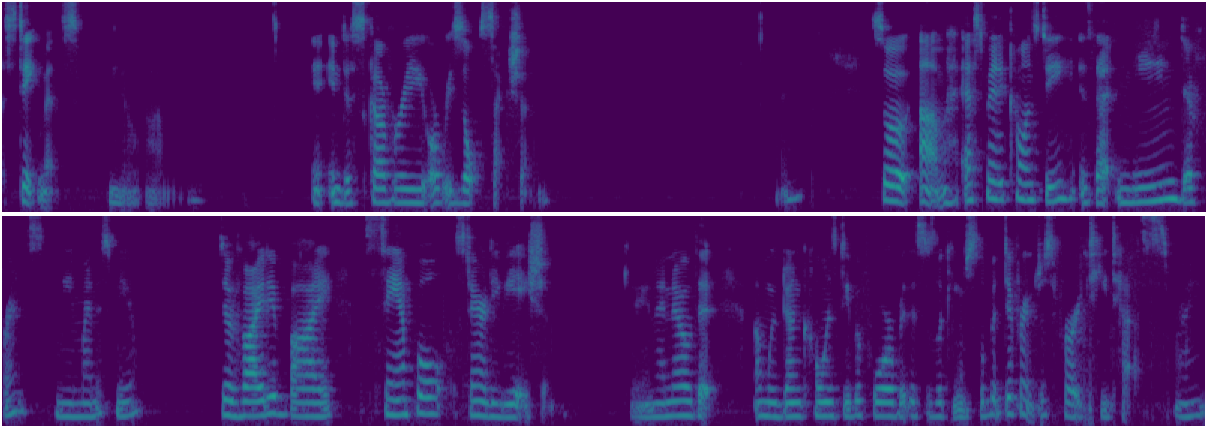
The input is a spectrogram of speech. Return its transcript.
statements, you know, um, in, in, discovery or results section. Okay. So um, estimated Cohen's d is that mean difference, mean minus mu, divided by sample standard deviation. Okay, and I know that um, we've done Cohen's d before, but this is looking just a little bit different just for our t-tests, right?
